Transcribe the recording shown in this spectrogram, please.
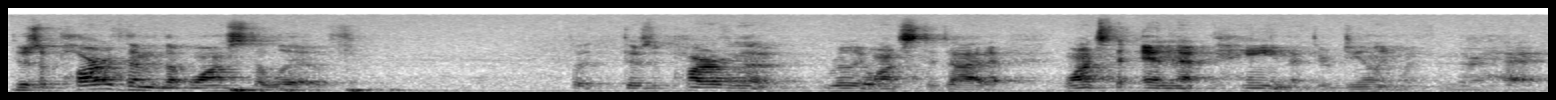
There's a part of them that wants to live, but there's a part of them that really wants to die, that wants to end that pain that they're dealing with in their head.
